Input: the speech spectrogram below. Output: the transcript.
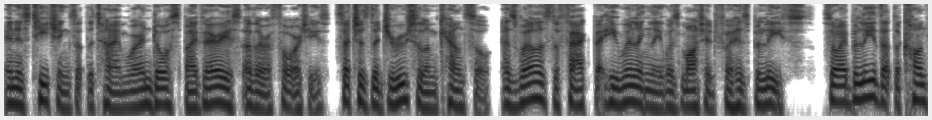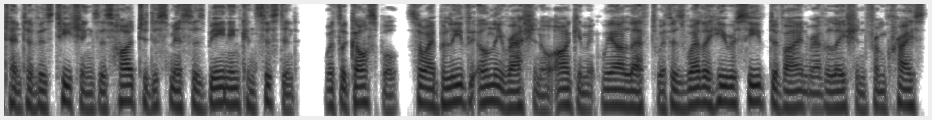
and his teachings at the time were endorsed by various other authorities, such as the Jerusalem Council, as well as the fact that he willingly was martyred for his beliefs. So I believe that the content of his teachings is hard to dismiss as being inconsistent with the gospel, so I believe the only rational argument we are left with is whether he received divine revelation from Christ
